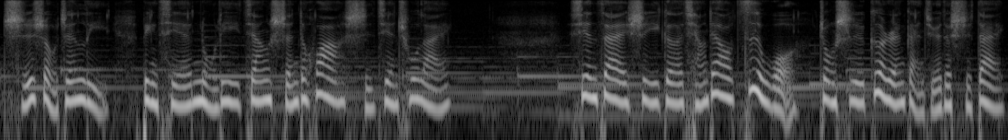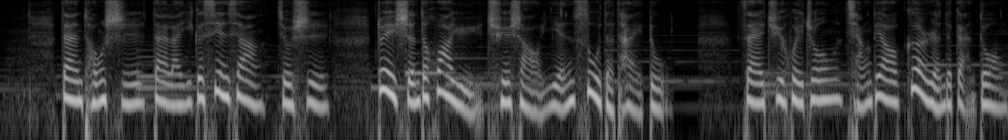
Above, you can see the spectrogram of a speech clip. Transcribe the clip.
持守真理，并且努力将神的话实践出来。现在是一个强调自我、重视个人感觉的时代，但同时带来一个现象，就是对神的话语缺少严肃的态度。在聚会中强调个人的感动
